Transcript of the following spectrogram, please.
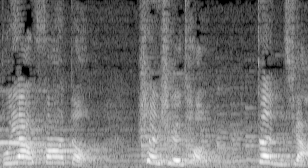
不要发抖，顺石头，顿脚。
